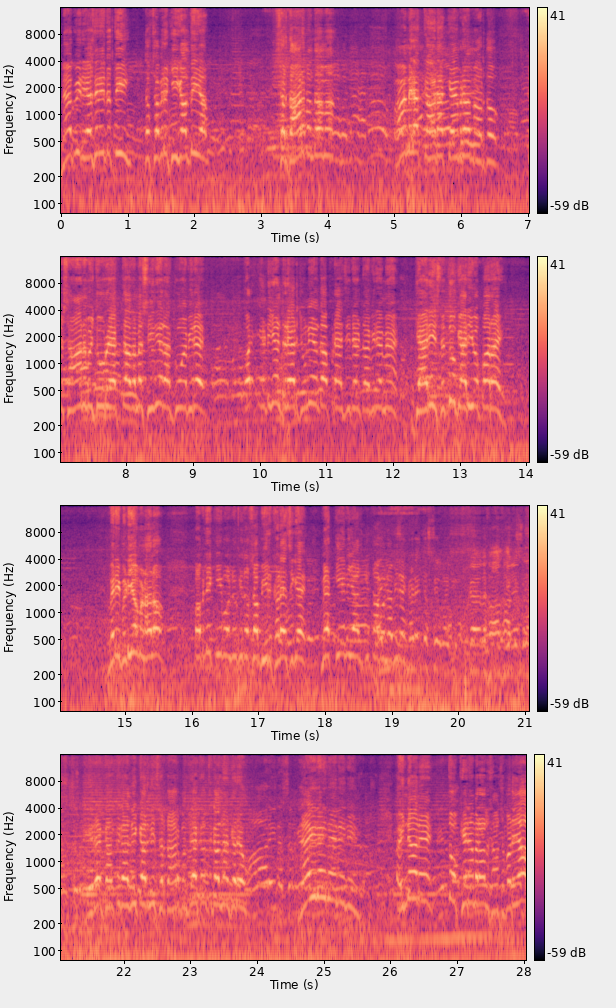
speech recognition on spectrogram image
ਮੈਂ ਕੋਈ ਰੇਸ ਨਹੀਂ ਦਿੱਤੀ। ਦੱਸੋ ਵੀਰੇ, ਕੀ ਗਲਤੀ ਆ? ਸਰਦਾਰ ਬੰਦਾ ਵਾਂ। ਆ ਮੇਰਾ ਕਾੜਾ ਕੈਮਰਾ ਮਾਰ ਦੋ ਕਿਸਾਨ ਮਜ਼ਦੂਰ ਏਕਤਾ ਦਾ ਮੈਂ ਸੀਨੀਅਰ ਆਗੂ ਆ ਵੀਰੇ। ਔਰ ਇੰਡੀਅਨ ਟ੍ਰੇਡ ਯੂਨੀਅਨ ਦਾ ਪ੍ਰੈਜ਼ੀਡੈਂਟ ਆ ਵੀਰੇ ਮੈਂ। ਗੈਰੀ ਸਿੱਧੂ ਗੈਰੀ ਵਪਾਰਾ ਹੈ ਮੇਰੀ ਵੀਡੀਓ ਬਣਾ ਲਓ। ਪਬਲਿਕ ਕੀ ਬੋਲੂਗੀ? ਦੱਸੋ ਵੀਰ ਖੜੇ ਸੀਗੇ। ਮੈਂ ਕੀ ਨਿਯਾਜ਼ ਕੀਤਾ ਬੋਲਿਆ ਵੀਰੇ ਖੜੇ ਦੱਸਿਓ ਬਾਈ ਕਹਿ ਦਿਖਾ ਸਾਰੇ। ਇਹਦੇ ਗਲਤ ਗੱਲ ਨਹੀਂ ਕਰਨੀ ਸਰਦਾਰ ਬੰਦੇ ਗਲਤ ਗੱਲ ਨਾ ਕਰਿਓ। ਨਹੀਂ ਨਹੀਂ ਨਹੀਂ ਨਹੀਂ ਇਹਨਾਂ ਨੇ ਧੋਖੇ ਨਾਲ ਮੇਰਾ ਲਾਇਸੈਂਸ ਫੜਿਆ।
